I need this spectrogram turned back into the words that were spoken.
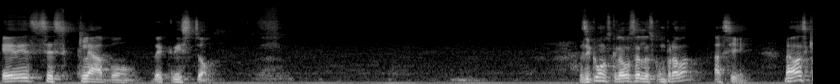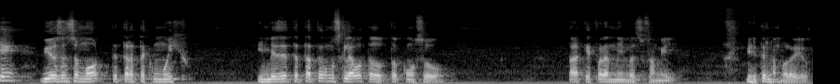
eres esclavo de Cristo. Así como esclavos se los compraba, así. Nada más que Dios en su amor te trata como hijo. Y en vez de tratarte como esclavo, te adoptó como su. para que fueran miembro de su familia. Fíjate el amor de Dios.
